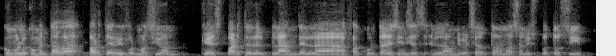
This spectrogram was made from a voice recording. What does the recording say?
Como lo comentaba, parte de mi formación, que es parte del plan de la Facultad de Ciencias en la Universidad Autónoma de San Luis Potosí,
